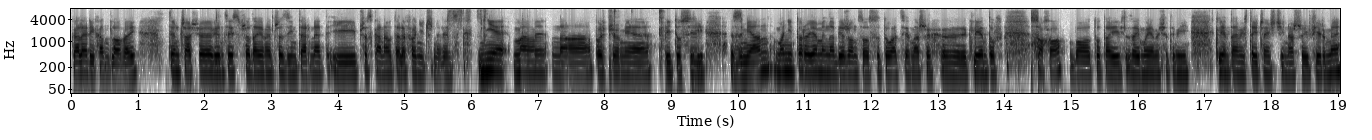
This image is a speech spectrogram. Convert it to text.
galerii handlowej. W tym czasie więcej sprzedajemy przez internet i przez kanał telefoniczny, więc nie mamy na poziomie B2C zmian. Monitorujemy na bieżąco sytuację naszych y, klientów Soho, bo tutaj zajmujemy się tymi klientami w tej części naszej firmy.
